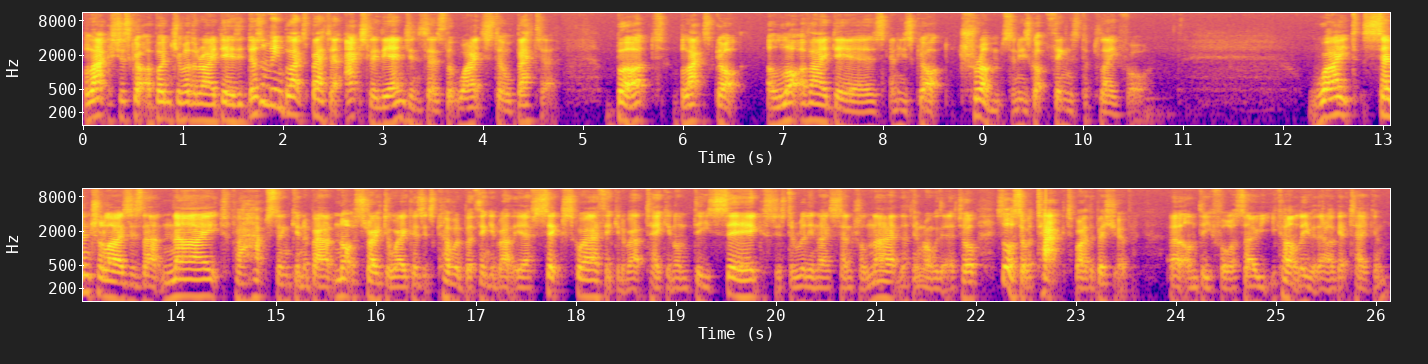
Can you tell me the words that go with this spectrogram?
black's just got a bunch of other ideas. It doesn't mean black's better. Actually, the engine says that white's still better. But black's got a lot of ideas and he's got trumps and he's got things to play for. White centralizes that knight, perhaps thinking about, not straight away because it's covered, but thinking about the f6 square, thinking about taking on d6, just a really nice central knight, nothing wrong with it at all. It's also attacked by the bishop uh, on d4, so you can't leave it there, I'll get taken.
